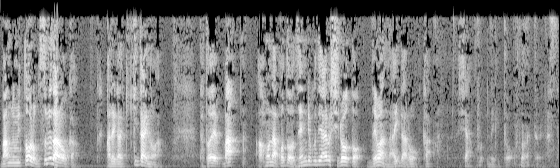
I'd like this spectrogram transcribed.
番組登録するだろうか、彼が聞きたいのは、例えば、アホなことを全力でやる素人ではないだろうか、シャープ、ネギトークとなっておりますと。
